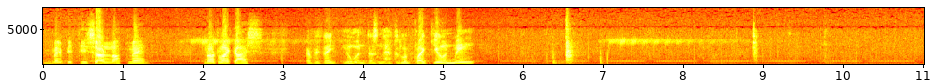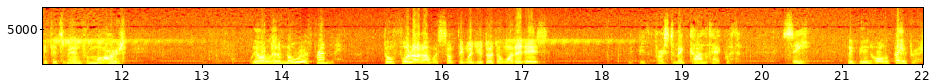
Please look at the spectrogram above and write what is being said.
Maybe these are not men. Not like us. Everything human doesn't have to look like you and me. If it's men from Mars, we ought to let them know we're friendly. Don't fool around with something when you don't know what it is. We'd be the first to make contact with them. See? We'd be in all the papers.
